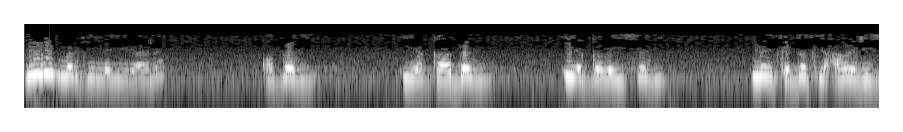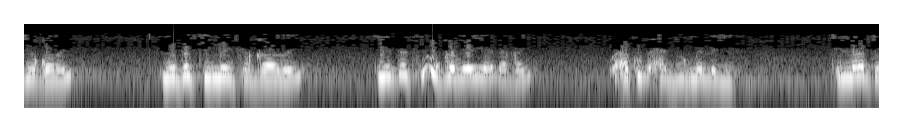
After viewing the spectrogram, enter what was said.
duugid markii la yidhaahna qodadii iyo qaadadii iyo qobaysadii meydka dadkii xabaashiisii qoday iyo dadkii meydka qaaday iyo dadkii u qabeeyee dhaqay waxaa ku baxa duugma la yihi tilaabta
